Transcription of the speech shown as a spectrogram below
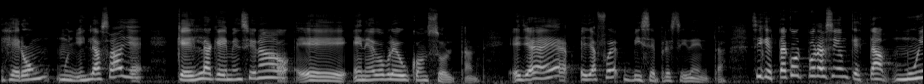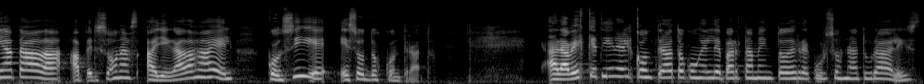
Gerón Muñiz Lasalle, que es la que he mencionado, eh, NW Consultant. Ella, ella fue vicepresidenta. Así que esta corporación que está muy atada a personas allegadas a él, consigue esos dos contratos. A la vez que tiene el contrato con el Departamento de Recursos Naturales,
